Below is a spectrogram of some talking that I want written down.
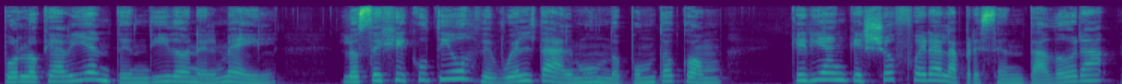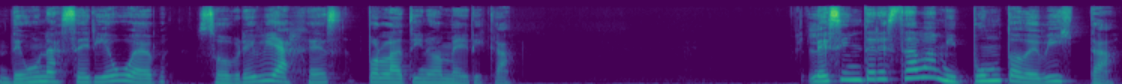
Por lo que había entendido en el mail, los ejecutivos de vuelta al querían que yo fuera la presentadora de una serie web sobre viajes por Latinoamérica. Les interesaba mi punto de vista,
